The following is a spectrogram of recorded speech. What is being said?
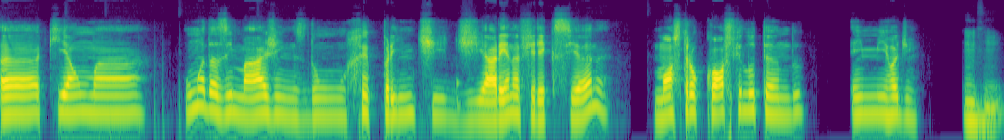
ah, que é uma uma das imagens de um reprint de Arena Firexiana mostra o Koff lutando em Mirrodin, Uhum.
